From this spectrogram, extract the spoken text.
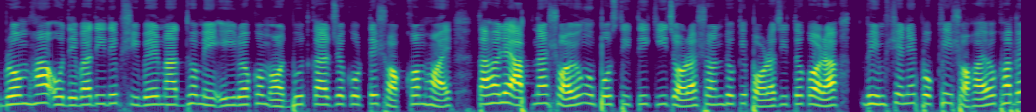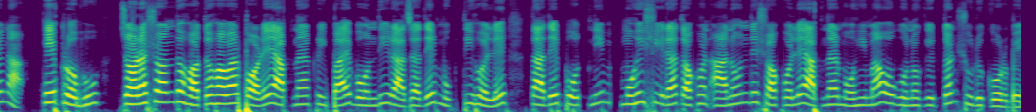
ব্রহ্মা ও দেবাদিদেব শিবের মাধ্যমে এই রকম অদ্ভুত কার্য করতে সক্ষম হয়, তাহলে আপনার স্বয়ং উপস্থিতি কি জরাসন্ধকে পরাজিত করা ভীমসেনের পক্ষে সহায়ক হবে না? হে প্রভু, জরাসন্ধ হত হওয়ার পরে আপনার কৃপায় বন্দী রাজাদের মুক্তি হলে তাদের পত্নী মহিষীরা তখন আনন্দে সকলে আপনার মহিমা ও গুণকীর্তন শুরু করবে।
